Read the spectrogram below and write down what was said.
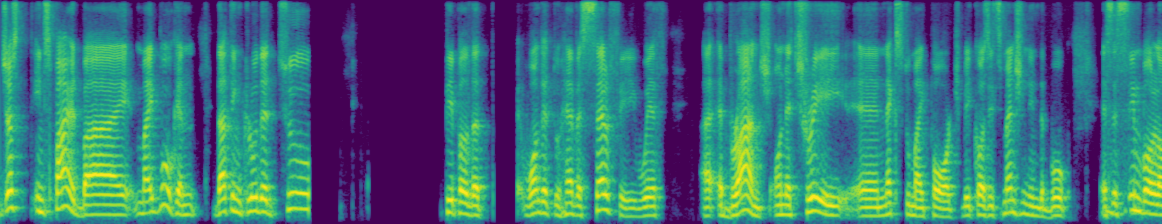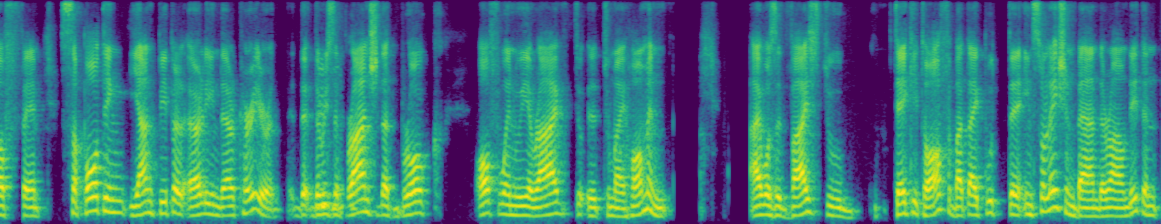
just inspired by my book. And that included two people that wanted to have a selfie with a branch on a tree uh, next to my porch because it's mentioned in the book as a symbol of uh, supporting young people early in their career. There is a mm-hmm. branch that broke off when we arrived to, uh, to my home, and I was advised to take it off, but I put the insulation band around it, and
